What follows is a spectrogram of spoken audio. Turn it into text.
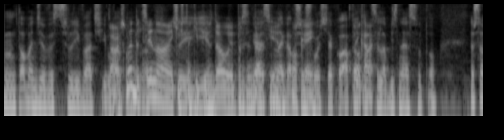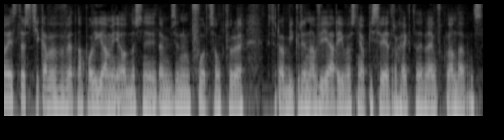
mm, to będzie wystrzeliwać i tak, uważam, medycyna, jakieś takie pierdoły, prezentacje. Jest mega okay. przyszłość, jako aplikacja tak. dla biznesu to Zresztą jest też ciekawy wywiad na Poligami odnośnie tam z jednym twórcą, który, który robi gry na VR i właśnie opisuje trochę jak ten rynek wygląda, więc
